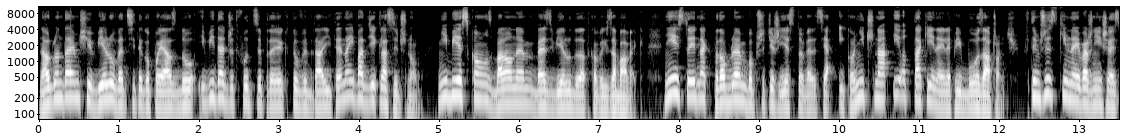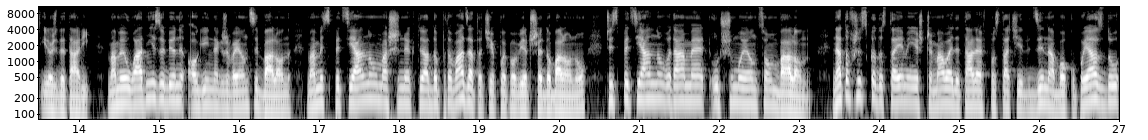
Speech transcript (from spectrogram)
Naoglądałem się wielu wersji tego pojazdu i widać, że twórcy projektu wybrali tę najbardziej klasyczną. Niebieską, z balonem, bez wielu dodatkowych zabawek. Nie jest to jednak problem, bo przecież jest to wersja ikoniczna i od takiej najlepiej było zacząć. W tym wszystkim najważniejsza jest ilość detali. Mamy ładnie zrobiony ogień nagrzewający balon, mamy specjalną maszynę, która doprowadza to ciepłe powietrze do balonu, czy specjalną ramę utrzymującą balon. Na to wszystko dostajemy jeszcze małe detale w postaci rdzy na boku pojazdu,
